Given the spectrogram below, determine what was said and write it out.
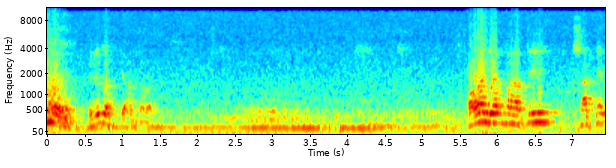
Jadi lah di antara orang yang mati sakit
